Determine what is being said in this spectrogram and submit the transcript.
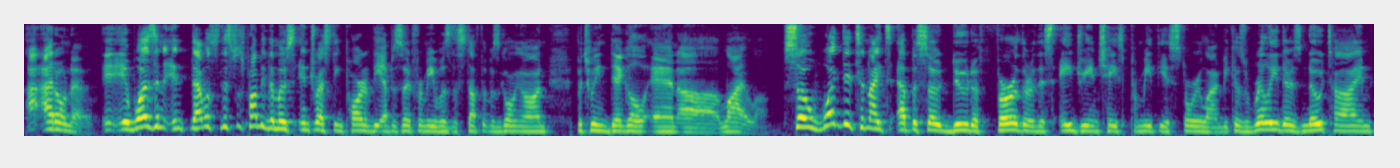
I, I don't know. It, it wasn't. In, that was this was probably the most interesting part of the episode for me was the stuff that was going on between Diggle and uh, Lyla. So, what did tonight's episode do to further this Adrian Chase Prometheus storyline? Because really, there's no time,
